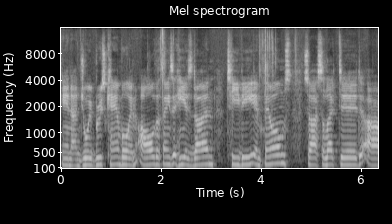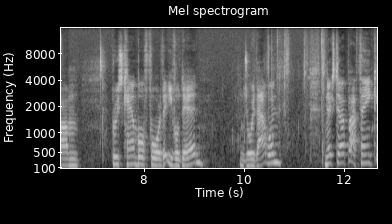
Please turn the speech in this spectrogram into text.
and I enjoy Bruce Campbell and all the things that he has done, TV and films, so I selected um, Bruce Campbell for The Evil Dead. Enjoy that one. Next up, I think,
